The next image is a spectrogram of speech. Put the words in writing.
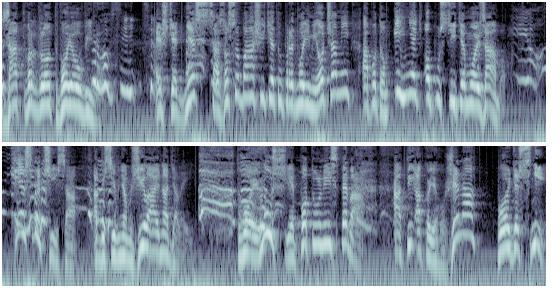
Zatvrdlo tvojou vínou. prosíte. Ešte dnes sa zosobášite tu pred mojimi očami a potom i hneď opustíte môj zámok. Nesvedčí sa, aby si v ňom žila aj naďalej. Tvoj muž je potulný spevák a ty ako jeho žena pôjdeš s ním.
